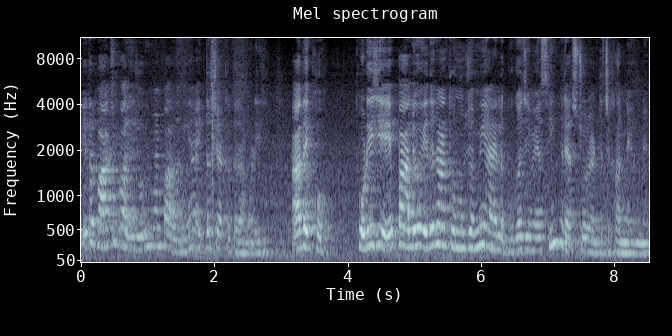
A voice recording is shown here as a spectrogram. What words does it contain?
ਇਹ ਤਾਂ ਬਾਅਦ ਚ ਪਾ ਲਈ ਜੋ ਵੀ ਮੈਂ ਪਾ ਦਨੀ ਆ ਇੱਧਰ ਚੈੱਕ ਕਰਾਂ ਮੜੀ ਜੀ। ਆ ਦੇਖੋ ਥੋੜੀ ਜਿਹੀ ਇਹ ਪਾ ਲਿਓ ਇਹਦੇ ਨਾਲ ਤੁਹਾਨੂੰ ਜਮੀ ਐ ਲੱਗੂਗਾ ਜਿਵੇਂ ਅਸੀਂ ਰੈਸਟੋਰੈਂਟ 'ਚ ਖਾਂਦੇ ਹੁੰਨੇ ਆ।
